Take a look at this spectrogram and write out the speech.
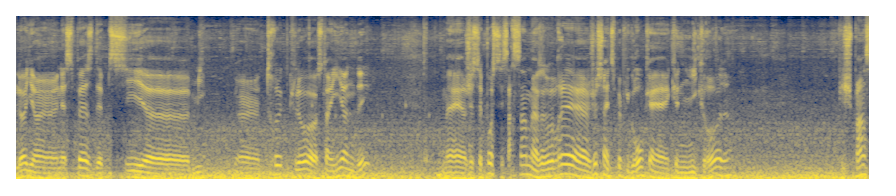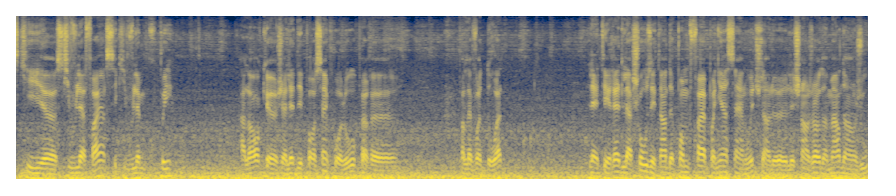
Là, il y a une espèce de petit euh, un truc là, c'est un Hyundai. Mais je sais pas si ça ressemble à vrai juste un petit peu plus gros qu'une Micra. Puis je pense que euh, ce qu'il voulait faire, c'est qu'il voulait me couper alors que j'allais dépasser un poids lourd par, euh, par la voie de droite. L'intérêt de la chose étant de ne pas me faire pogner un sandwich dans l'échangeur de mar d'Anjou.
